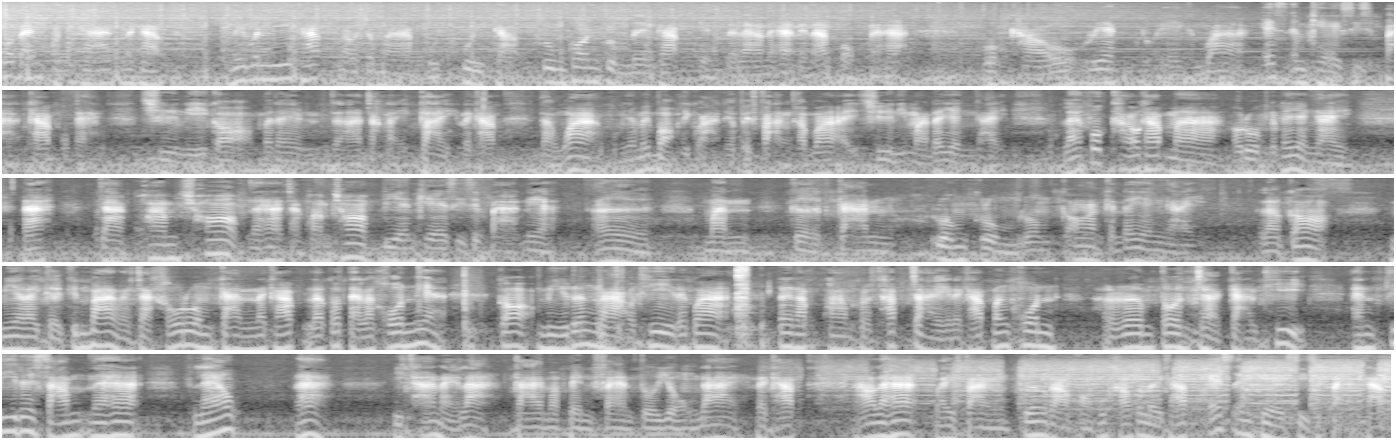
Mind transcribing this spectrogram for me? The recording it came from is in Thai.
Power Bank Podcast นะครับ ในวันนี้ครับเราจะมาพูดคุยกับกลุ่มคนกลุ่มหนึ่งครับ เห็นไปแล้วนะฮะในหน้าปกนะฮะ พวกเขาเรียกตัวเองกันว่า SMK 48ครับนะชื่อนี้ก็ไม่ได้จะจากไหนไกลนะครับ แต่ว่าผมยังไม่บอกดีกว่า เดี๋ยวไปฟังครับว่าไอ้ชื่อนี้มาได้ยังไง และพวกเขาครับมารวมกันได้ยังไงนะ จากความชอบนะฮะ จากความชอบ BNK 48 เนี่ย เออ มันเกิดการรวมกลุ่มรวมก้อนกันได้ยังไง แล้วก็มีอะไรเกิดขึ้นบ้างหลังจากเขารวมกันนะครับ แล้วก็แต่ละคนเนี่ยก็มีเรื่องราวที่เรียกว่าได้รับความประทับใจนะครับ บางคนเริ่มต้นจากการที่แอนตี้ด้วยซ้ำนะฮะ แล้วนะ อีท่าไหนล่ะ กลายมาเป็นแฟนตัวยงได้นะครับ เอาละฮะ ไปฟังเรื่องราวของพวกเขากันเลยครับ SMK 48 ครับ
